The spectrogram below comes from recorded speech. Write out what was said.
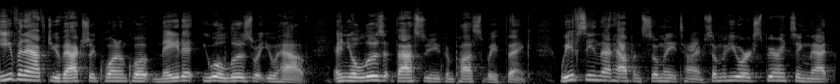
even after you've actually quote unquote made it, you will lose what you have. And you'll lose it faster than you can possibly think. We've seen that happen so many times. Some of you are experiencing that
